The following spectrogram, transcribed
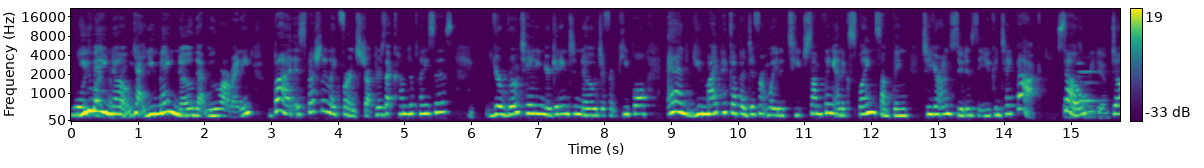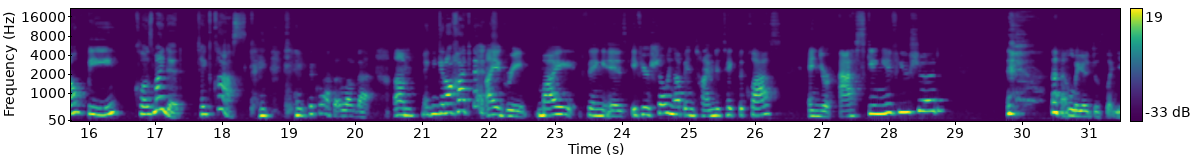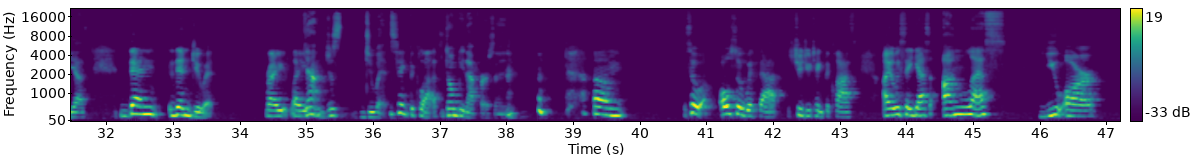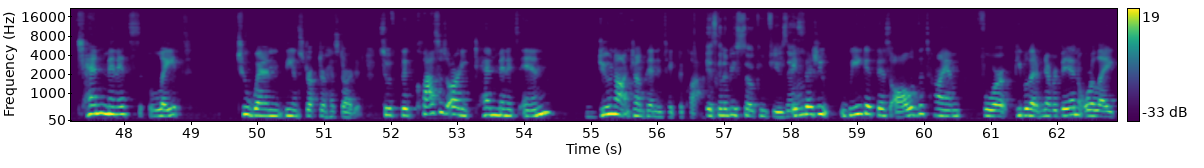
We'll you may know, yeah, you may know that move already, but especially like for instructors that come to places, you're rotating, you're getting to know different people, and you might pick up a different way to teach something and explain something to your own students that you can take back. So Yeah, that's what we do. don't be closed minded. Take the class. Take the class. I love that. Um, Make me get all high pitched. I agree. My thing is if you're showing up in time to take the class and you're asking if you should, Leah just like yes, then then do it, right? Like yeah, just do it. take the class. Don't be that person. Um, so also with that, should you take the class? I always say yes, unless you are ten minutes late to when the instructor has started. So if the class is already ten minutes in, do not jump in and take the class. It's going to be so confusing. Especially, we get this all of the time for people that have never been, or like,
